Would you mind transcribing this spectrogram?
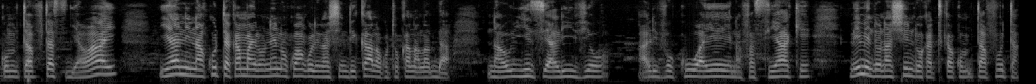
kumtafuta sijawahi, yaani nakuta kama hilo neno kwangu linashindikana kutokana labda na jinsi alivyo, alivyokuwa yeye, nafasi yake. Mimi ndo nashindwa katika kumtafuta.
